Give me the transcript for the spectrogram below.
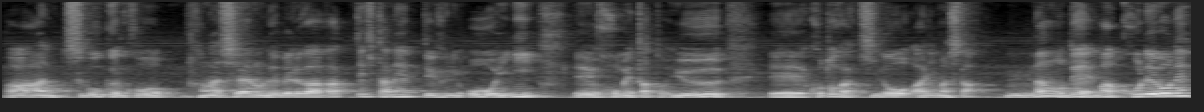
ああすごくこう話し合いのレベルが上がってきたねっていうふうに大いに、え、褒めたという、え、ことが昨日ありました。なので、まあ、これをね、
